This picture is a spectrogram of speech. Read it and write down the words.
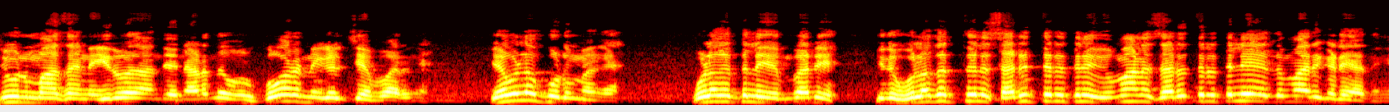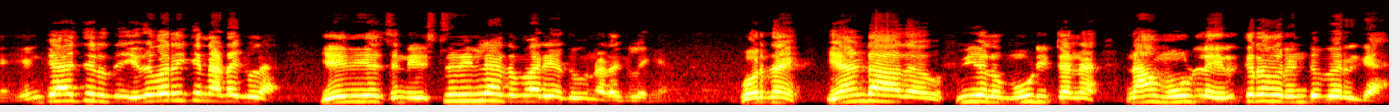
ஜூன் மாதம் என்ன இருபதாம் தேதி நடந்த ஒரு கோர நிகழ்ச்சியை பாருங்க. எவ்வளோ கொடுமைங்க. உலகத்துல மாதிரி இது உலகத்துல சரித்திரத்தில் விமான சரித்திரத்திலே இது மாதிரி கிடையாதுங்க. எங்கேயாச்சும் இருந்து இது வரைக்கும் நடக்கல. ஏவியேஷன் ஹிஸ்டரியில அது மாதிரி எதுவும் நடக்கலைங்க. ஒருத்தன் ஏன்டா அதை ஃபியூலை மூடிட்டேன்னு? நான் மூடில் இருக்கிறவன் ரெண்டு பேர் இருக்கேன்.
